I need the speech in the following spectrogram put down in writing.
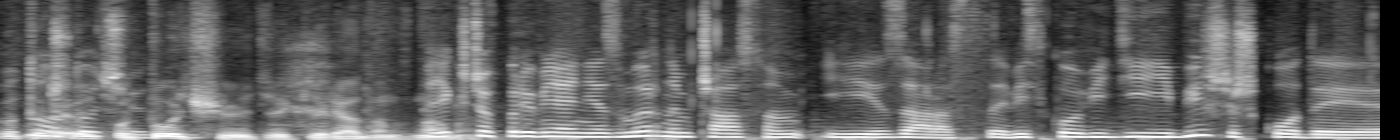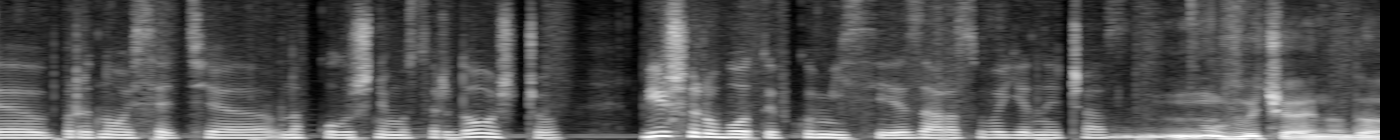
Оточують. оточують. оточують, які рядом з А якщо в порівнянні з мирним часом і зараз військові дії більше шкоди е, приносять е, навколишньому середовищу, більше роботи в комісії зараз у воєнний час? Ну, звичайно, да.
